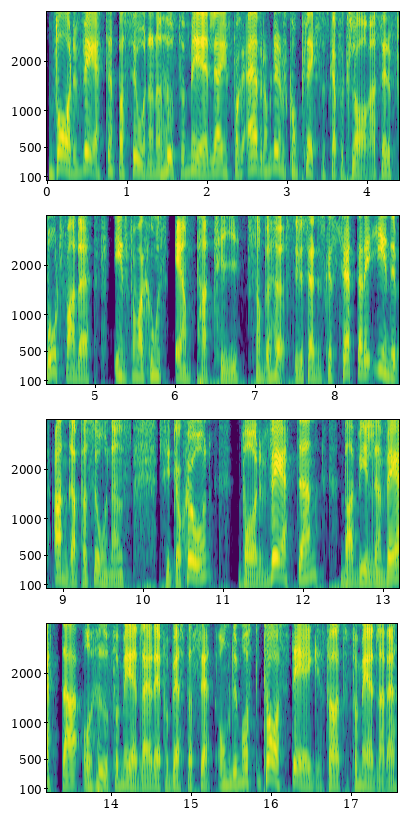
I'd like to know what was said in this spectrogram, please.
vad vet den personen och hur förmedlar jag information? Även om det är något komplext som ska förklaras är det fortfarande informationsempati som behövs. Det vill säga du ska sätta dig in i andra personens situation. Vad vet den? Vad vill den veta? Och hur förmedlar jag det på bästa sätt? Om du måste ta steg för att förmedla det,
